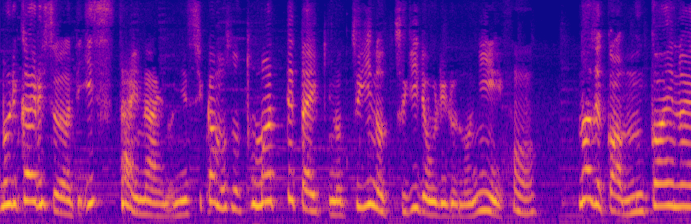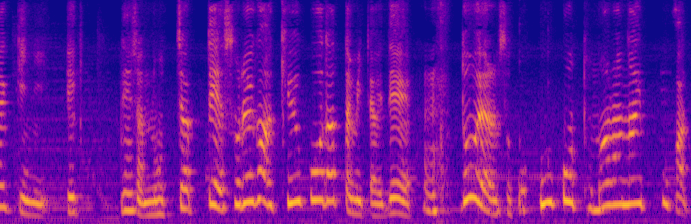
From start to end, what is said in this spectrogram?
乗り換える必要なんて一切ないのに、しかもその止まってた駅の次の次で降りるのに、うん。なぜか向かいの駅に駅電車に乗っちゃって、それが急行だったみたいでうん、どうやらそこ空港止まらないっぽかっ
